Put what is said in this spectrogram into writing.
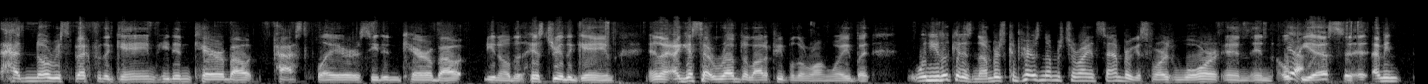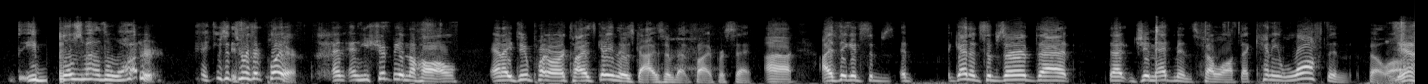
had no respect for the game. He didn't care about past players. He didn't care about you know the history of the game, and I, I guess that rubbed a lot of people the wrong way. But when you look at his numbers, compare his numbers to Ryne Sandberg as far as WAR and, and OPS. I- I mean, he blows him out of the water. He was a terrific player, and and he should be in the Hall. And I do prioritize getting those guys over that five percent. Uh, I think it's it, again, it's absurd that that Jim Edmonds fell off, that Kenny Lofton fell off, Yeah,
